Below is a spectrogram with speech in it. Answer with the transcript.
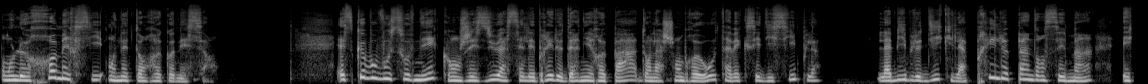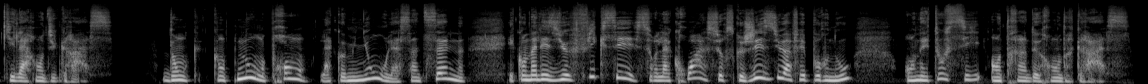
on le remercie en étant reconnaissant. Est-ce que vous vous souvenez quand Jésus a célébré le dernier repas dans la chambre haute avec ses disciples? La Bible dit qu'il a pris le pain dans ses mains et qu'il a rendu grâce. Donc, quand nous on prend la communion ou la Sainte Seine et qu'on a les yeux fixés sur la croix, sur ce que Jésus a fait pour nous, on est aussi en train de rendre grâce.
